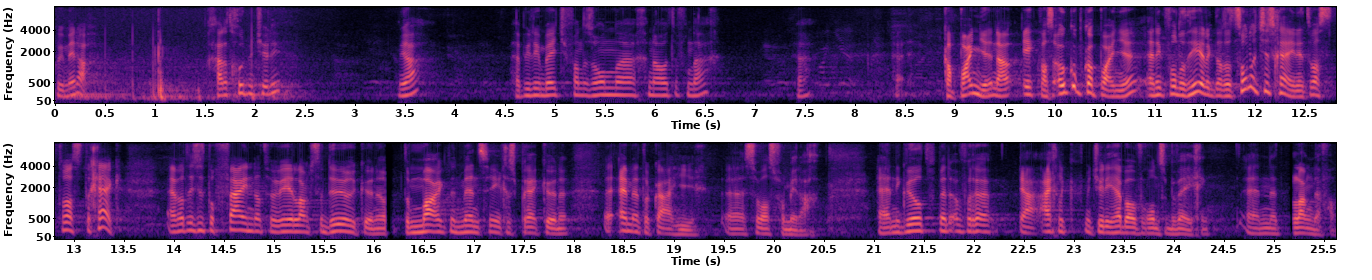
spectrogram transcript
Goedemiddag. Gaat het goed met jullie? Ja? Hebben jullie een beetje van de zon uh, genoten vandaag? Ja? Campagne? Nou, ik was ook op campagne en ik vond het heerlijk dat het zonnetje scheen. Het was, het was te gek. En wat is het toch fijn dat we weer langs de deuren kunnen, op de markt met mensen in gesprek kunnen uh, en met elkaar hier, uh, zoals vanmiddag. En ik wil het met over, ja, eigenlijk met jullie hebben over onze beweging en het belang daarvan.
